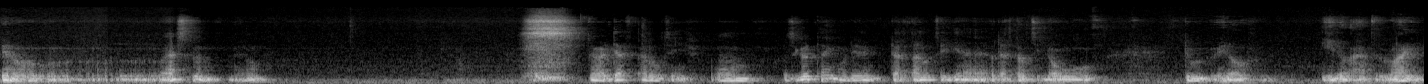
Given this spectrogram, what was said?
you know, ask them. You know. Right, death penalty. Um, it's a good thing. What do you think? Death penalty? Yeah, or death penalty? No. Do you know? You don't have the right.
